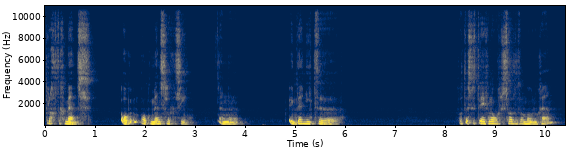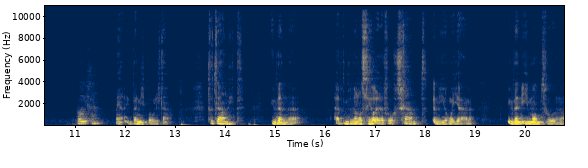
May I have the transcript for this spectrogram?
prachtig mens. Ook, ook menselijk gezien. En eh, ik ben niet. Eh, wat is het tegenovergestelde van monogaam? Polygaam. Ja, ik ben niet polygaam. Totaal niet. Ik ben, eh, heb me wel eens heel erg voor geschaamd in mijn jonge jaren. Ik ben iemand voor, eh,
